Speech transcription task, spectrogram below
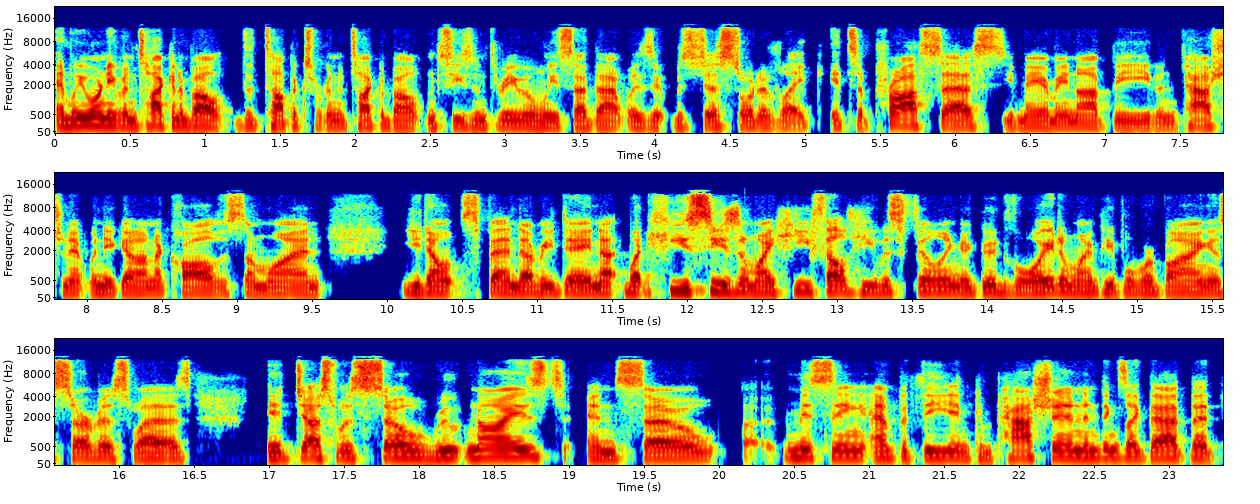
and we weren't even talking about the topics we're going to talk about in season three when we said that was it was just sort of like it's a process. You may or may not be even passionate when you get on a call with someone. You don't spend every day not what he sees and why he felt he was filling a good void and why people were buying his service was it just was so routinized and so uh, missing empathy and compassion and things like that that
